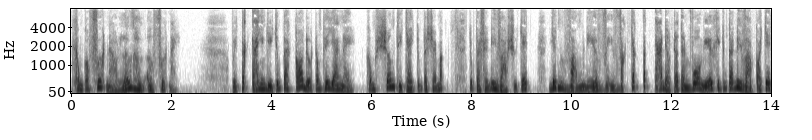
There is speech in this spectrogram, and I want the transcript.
không có phước nào lớn hơn ơn phước này. Vì tất cả những gì chúng ta có được trong thế gian này, không sớm thì chạy chúng ta sẽ mất. Chúng ta sẽ đi vào sự chết. Danh vọng, địa vị, vật chất tất cả đều trở thành vô nghĩa khi chúng ta đi vào cõi chết.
